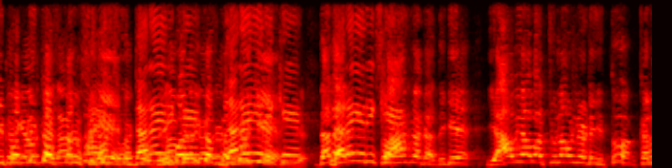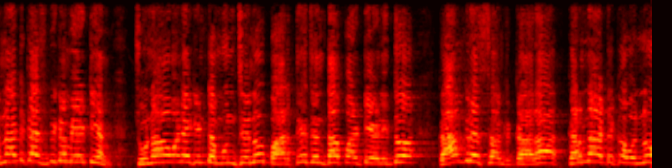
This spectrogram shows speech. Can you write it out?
ರಿಪಬ್ಲಿಕ್ ಆಫ್ ಯಾವ ಯಾವ ಚುನಾವಣೆ ನಡೆಯಿತು? ಕರ್ನಾಟಕ ಬಿಕಮ್ ಎಟಿಎಂ ಚುನಾವಣೆಗಿಂತ ಮುಂಚೆನೂ ಭಾರತೀಯ ಜನತಾ ಪಾರ್ಟಿ ಹೇಳಿದ್ದು ಕಾಂಗ್ರೆಸ್ ಸರ್ಕಾರ ಕರ್ನಾಟಕವನ್ನು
